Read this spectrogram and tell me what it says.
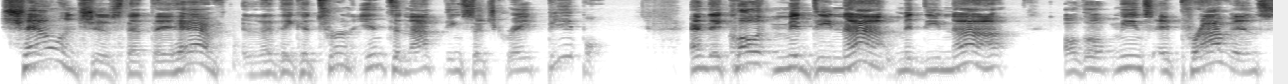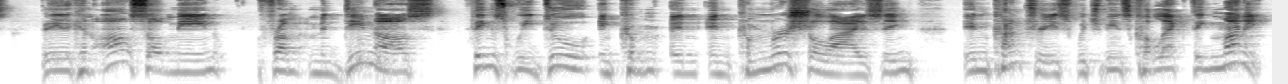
challenges that they have that they could turn into not being such great people and they call it Medina. Medina, although it means a province, but it can also mean from Medinos, things we do in, com- in, in commercializing in countries, which means collecting money.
